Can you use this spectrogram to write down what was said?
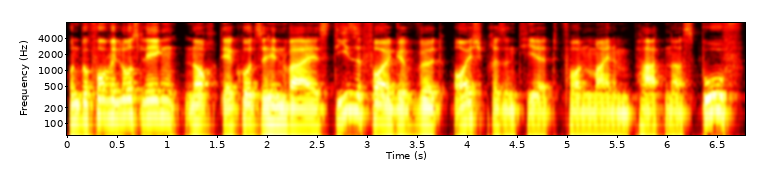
Und bevor wir loslegen, noch der kurze Hinweis. Diese Folge wird euch präsentiert von meinem Partner Spoof.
